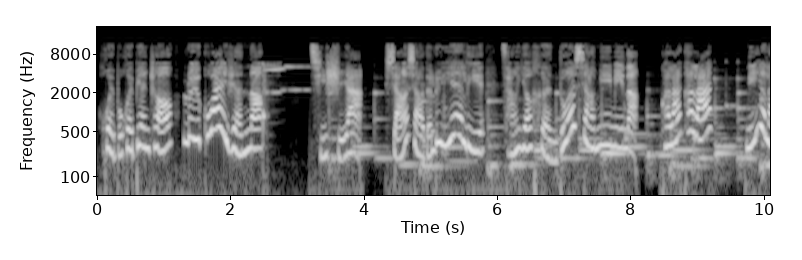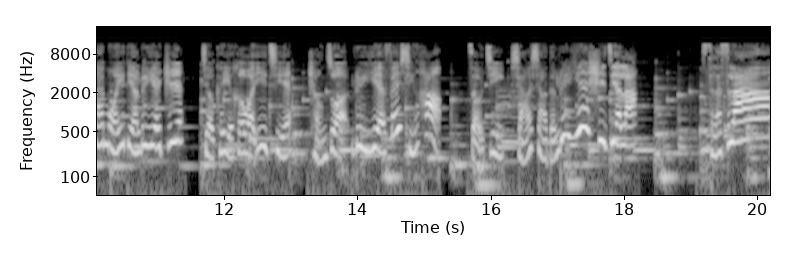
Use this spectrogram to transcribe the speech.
会不会变成绿怪人呢？其实呀，小小的绿叶里藏有很多小秘密呢！快来，快来，你也来抹一点绿叶汁，就可以和我一起乘坐绿叶飞行号。走进小小的绿叶世界啦！撕啦撕啦，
